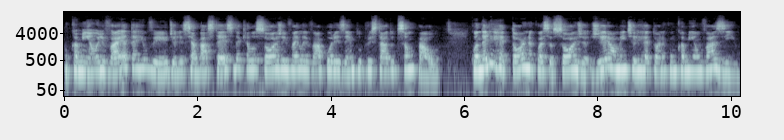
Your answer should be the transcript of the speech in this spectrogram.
O caminhão ele vai até Rio Verde, ele se abastece daquela soja e vai levar, por exemplo, para o estado de São Paulo. Quando ele retorna com essa soja, geralmente ele retorna com um caminhão vazio.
